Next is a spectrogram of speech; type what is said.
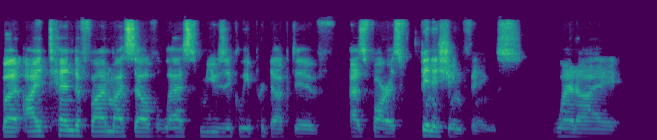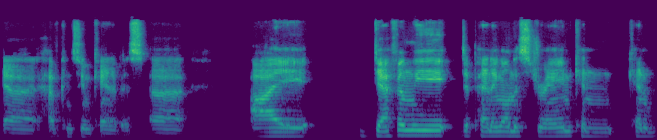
but I tend to find myself less musically productive as far as finishing things when I uh, have consumed cannabis. Uh, I definitely, depending on the strain, can can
